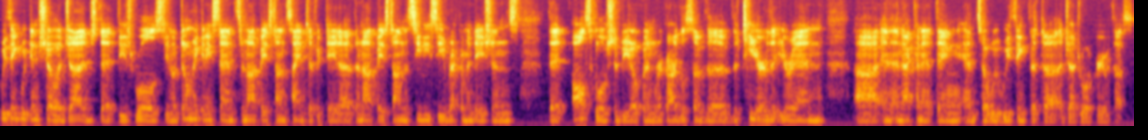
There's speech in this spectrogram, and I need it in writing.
we think we can show a judge that these rules you know don't make any sense. They're not based on scientific data. They're not based on the CDC recommendations that all schools should be open regardless of the the tier that you're in uh, and, and that kind of thing. And so we, we think that uh, a judge will agree with us.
